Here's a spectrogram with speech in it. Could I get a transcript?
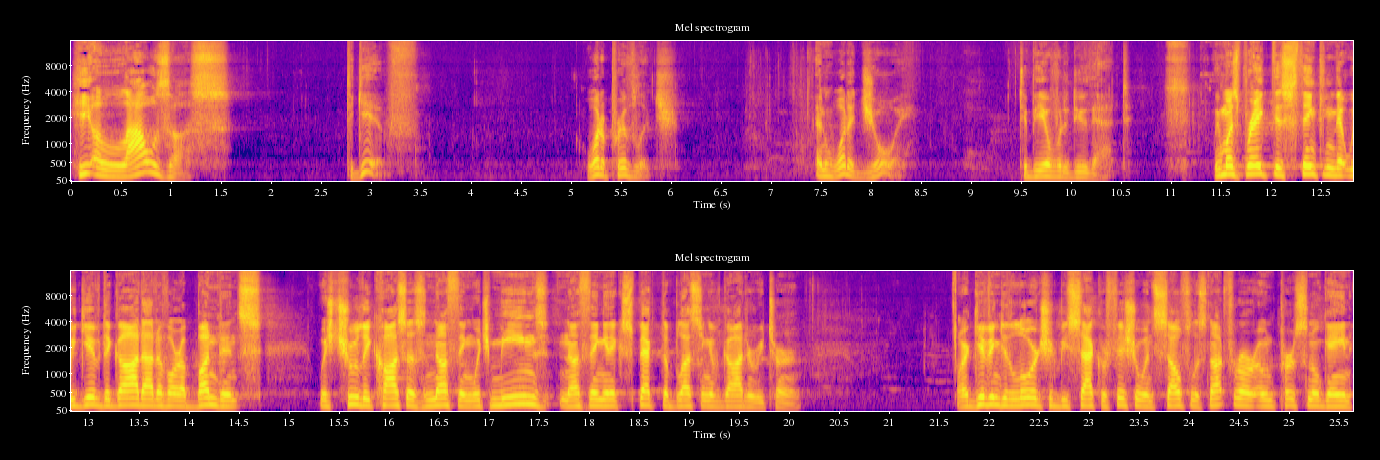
He allows us to give. What a privilege and what a joy to be able to do that. We must break this thinking that we give to God out of our abundance, which truly costs us nothing, which means nothing, and expect the blessing of God in return. Our giving to the Lord should be sacrificial and selfless, not for our own personal gain,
